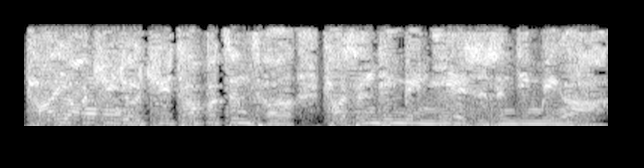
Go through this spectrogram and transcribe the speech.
他要去就去，他不正常，他神经病，你也是神经病啊，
